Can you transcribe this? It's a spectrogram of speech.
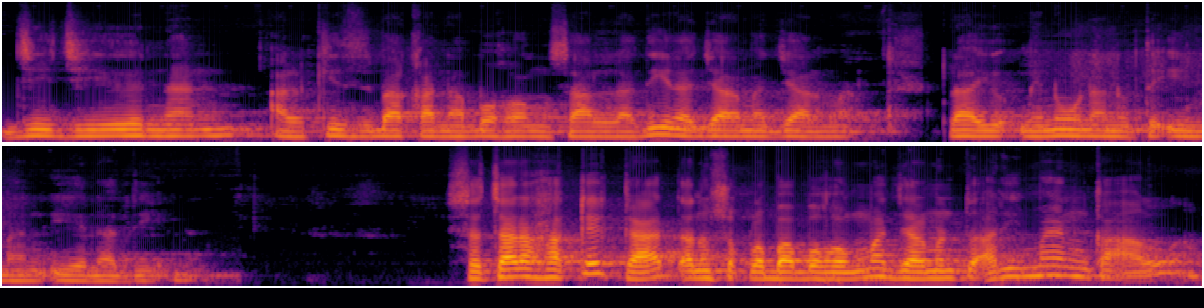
jijiunan alkizba kana bohong saladina jalma-jalma. La yu'minuna nu teu iman ieu ladina secara hakikat anu sok loba bohong mah jalma teu ariman ka Allah.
